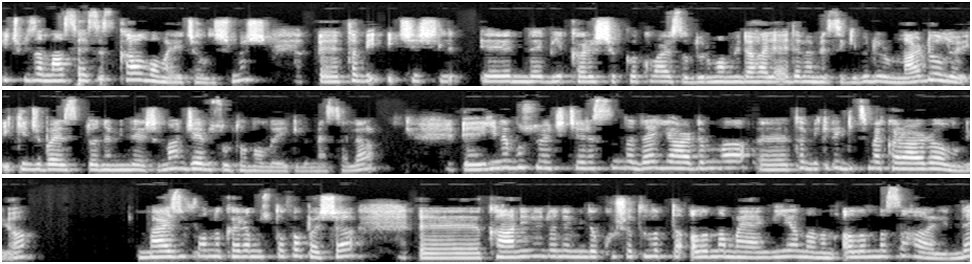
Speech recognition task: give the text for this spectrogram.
hiçbir zaman sessiz kalmamaya çalışmış. E, tabii iç işlerinde bir karışıklık varsa duruma müdahale edememesi gibi durumlar da oluyor. İkinci Bayezid döneminde yaşanan Cem Sultan olayı gibi mesela. E, yine bu süreç içerisinde de yardıma e, tabii ki de gitme kararı alınıyor. Merzifonlu Kara Mustafa Paşa e, Kanuni döneminde kuşatılıp da alınamayan Viyana'nın alınması halinde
